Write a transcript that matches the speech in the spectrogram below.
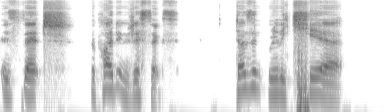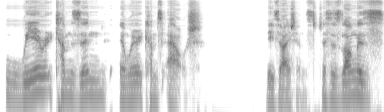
is that applied energistics doesn't really care where it comes in and where it comes out, these items, just as long as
